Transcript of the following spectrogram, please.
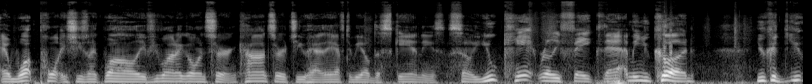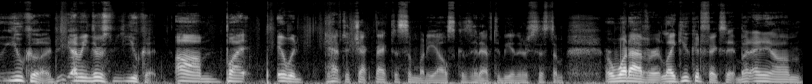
at what point she's like, "Well, if you want to go in certain concerts, you have they have to be able to scan these." So you can't really fake that. I mean, you could, you could, you you could. I mean, there's you could, um, but it would have to check back to somebody else because it'd have to be in their system or whatever. Like you could fix it, but any um,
